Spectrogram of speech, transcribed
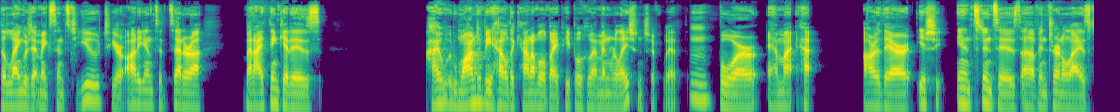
the language that makes sense to you, to your audience, etc. But I think it is, I would want to be held accountable by people who I'm in relationship with Mm. for am I, ha, are there issue, instances of internalized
